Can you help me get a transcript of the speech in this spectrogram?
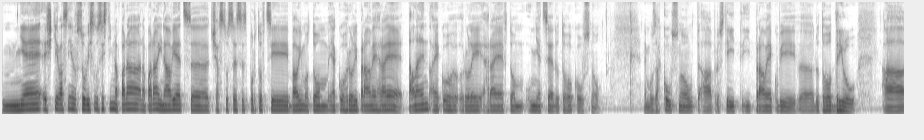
Mně ještě vlastně v souvislosti s tím napadá, napadá jiná věc. Často se se sportovci bavím o tom, jakou roli právě hraje talent a jakou roli hraje v tom umět se do toho kousnout nebo zakousnout a prostě jít, jít právě jakoby eh, do toho drillu. A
